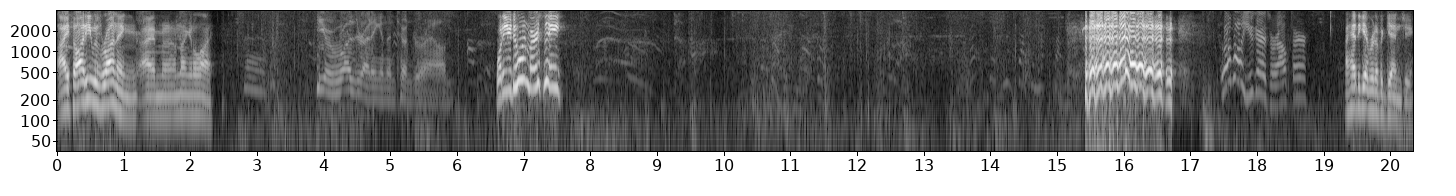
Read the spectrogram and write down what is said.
I thought he was running. I'm uh, I'm not gonna lie. He was running and then turned around. What are you doing, Mercy? love how you guys are out there. I had to get rid of a Genji.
